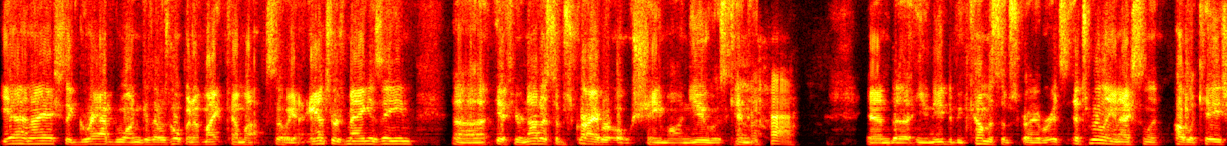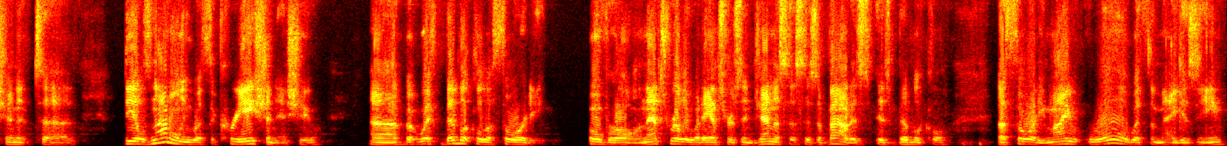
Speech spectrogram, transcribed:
Yeah, and I actually grabbed one because I was hoping it might come up. So yeah, Answers Magazine. Uh, if you're not a subscriber, oh shame on you, as Ken. and uh, you need to become a subscriber. It's it's really an excellent publication. It uh, deals not only with the creation issue, uh, but with biblical authority overall, and that's really what Answers in Genesis is about. Is is biblical authority. My role with the magazine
